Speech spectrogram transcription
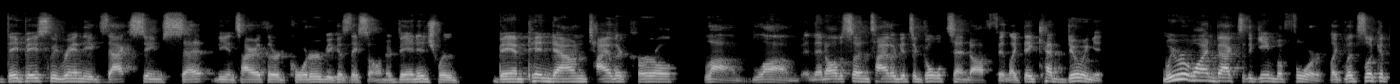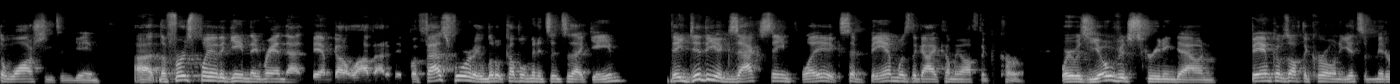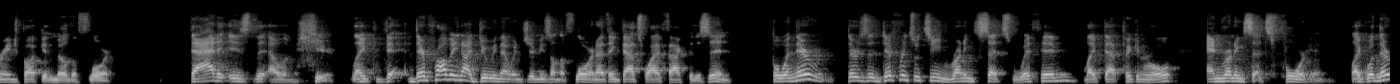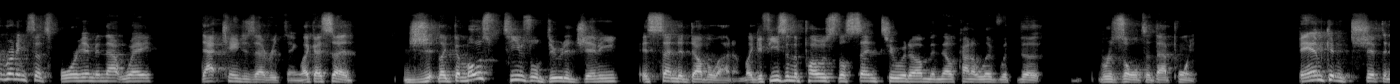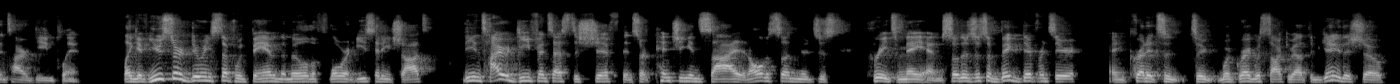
they basically ran the exact same set the entire third quarter because they saw an advantage where Bam pinned down Tyler Curl, lob, lob. And then all of a sudden Tyler gets a goaltend off it. Like they kept doing it. We rewind back to the game before. Like let's look at the Washington game. Uh, the first play of the game, they ran that. Bam got a lob out of it. But fast forward a little couple minutes into that game, they did the exact same play, except Bam was the guy coming off the curl, where it was Jovic screening down. Bam comes off the curl and he hits a mid range bucket in the middle of the floor that is the element here. Like they're probably not doing that when Jimmy's on the floor, and I think that's why I factor this in. But when they're there's a difference between running sets with him, like that pick and roll, and running sets for him. Like when they're running sets for him in that way, that changes everything. Like I said, like the most teams will do to Jimmy is send a double at him. Like if he's in the post, they'll send two at him, and they'll kind of live with the results at that point. Bam can shift an entire game plan. Like if you start doing stuff with Bam in the middle of the floor and he's hitting shots, the entire defense has to shift and start pinching inside, and all of a sudden it just creates mayhem. So there's just a big difference here. And credit to, to what Greg was talking about at the beginning of the show.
